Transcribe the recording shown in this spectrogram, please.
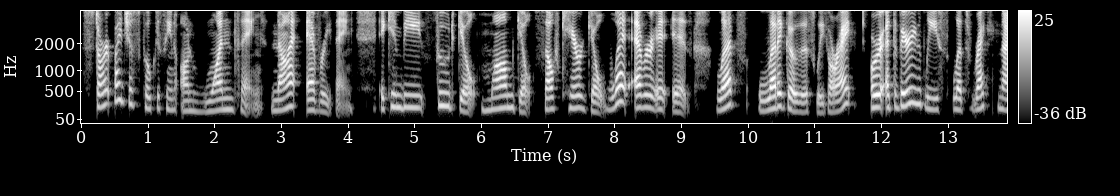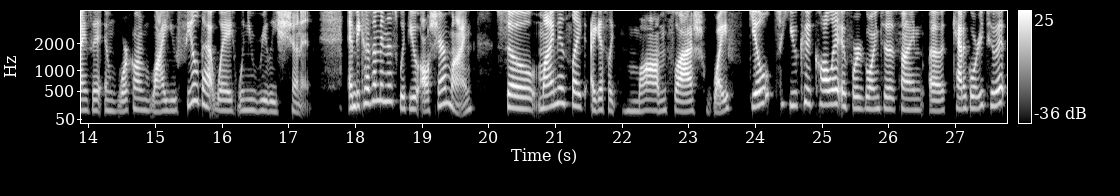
start by just focusing on one thing, not everything. It can be food guilt, mom guilt, self care guilt, whatever it is. Let's let it go this week, all right? Or at the very least, let's recognize it and work on why you feel that way when you really shouldn't. And because I'm in this with you, I'll share mine. So mine is like, I guess, like mom slash wife guilt, you could call it if we're going to assign a category to it.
